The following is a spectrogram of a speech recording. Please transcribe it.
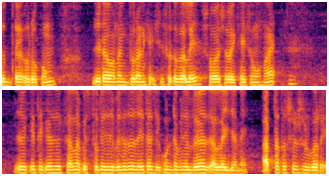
দুধ দেয়, ওরকম যেটা অনেক দূরানি খাইছি ছোটকালে, সবাই সবাই খাইছে মনে হয়। যে কেতে কেতে খেলনা পিস্তলে যে বেঁচে যাইতেছে, কোনটা মিলে লইয়া আল্লাহ জানে। আটটা তো শুরু শুরু করে।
